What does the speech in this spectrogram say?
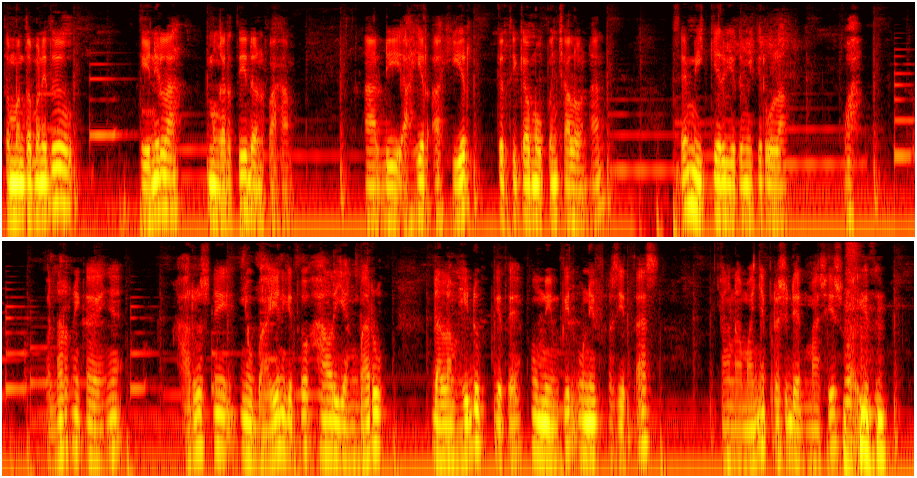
teman-teman itu inilah mengerti dan paham nah di akhir-akhir ketika mau pencalonan saya mikir gitu mikir ulang wah bener nih kayaknya harus nih nyobain gitu hal yang baru dalam hidup gitu ya memimpin universitas yang namanya presiden mahasiswa gitu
